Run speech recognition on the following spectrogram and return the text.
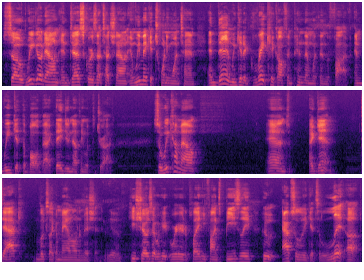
So we go down and Dez scores that touchdown and we make it 21-10 and then we get a great kickoff and pin them within the 5 and we get the ball back. They do nothing with the drive. So we come out and again, Dak looks like a man on a mission. Yeah, He shows that we're here, to play. He finds Beasley, who absolutely gets lit up,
